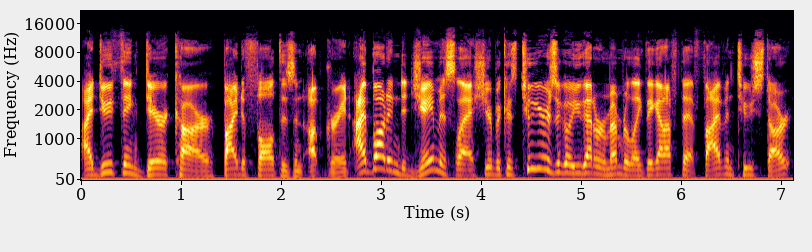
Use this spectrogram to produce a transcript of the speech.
I do think Derek Carr, by default, is an upgrade. I bought into Jameis last year because two years ago, you got to remember, like they got off that five and two start,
